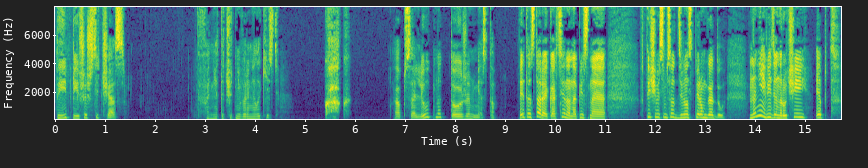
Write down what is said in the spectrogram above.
ты пишешь сейчас. Фанета чуть не выронила кисть. «Как?» «Абсолютно то же место». Это старая картина, написанная в 1891 году. На ней виден ручей, эпт,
